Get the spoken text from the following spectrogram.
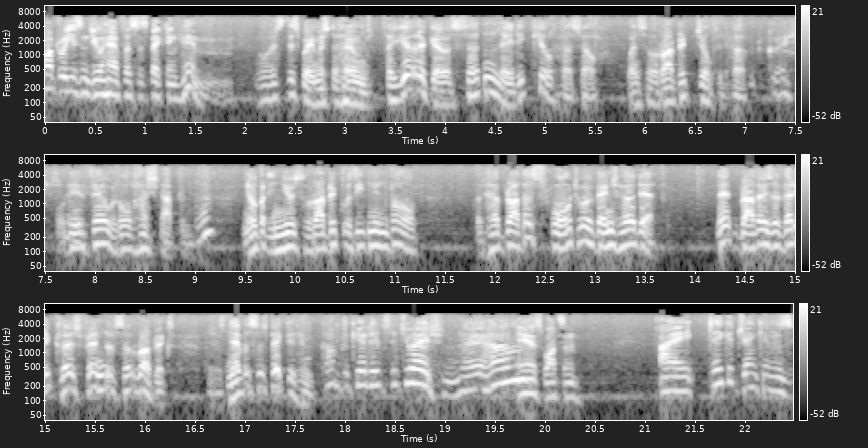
What reason do you have for suspecting him? Oh, it's this way, Mr. Holmes. A year ago, a certain lady killed herself when Sir Roderick jilted her. Gracious. Well, the affair was all hushed up, and nobody knew Sir Roderick was even involved. But her brother swore to avenge her death. That brother is a very close friend of Sir Roderick's, but has never suspected him. Complicated situation, eh, Holmes? Yes, Watson. I take it, Jenkins,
